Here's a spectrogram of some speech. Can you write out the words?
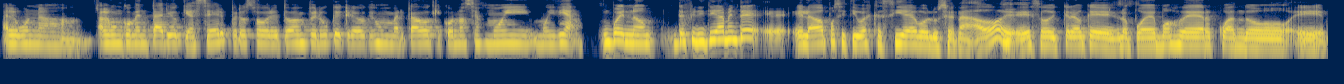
alguna, algún comentario que hacer, pero sobre todo en Perú, que creo que es un mercado que conoces muy, muy bien. Bueno, definitivamente eh, el lado positivo es que sí ha evolucionado. Eso creo que lo podemos ver cuando eh,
